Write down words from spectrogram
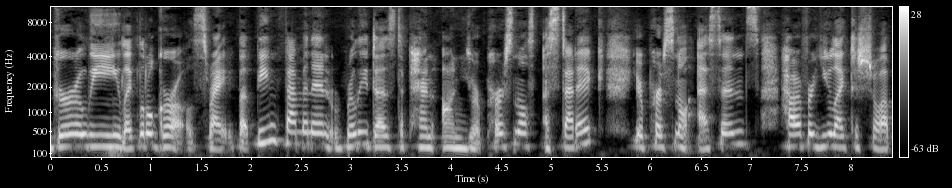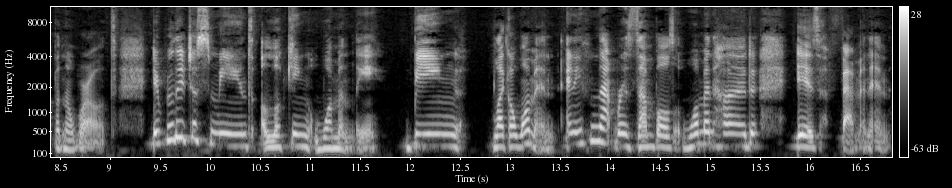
girly, like little girls, right? But being feminine really does depend on your personal aesthetic, your personal essence, however you like to show up in the world. It really just means looking womanly, being like a woman. Anything that resembles womanhood is feminine.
